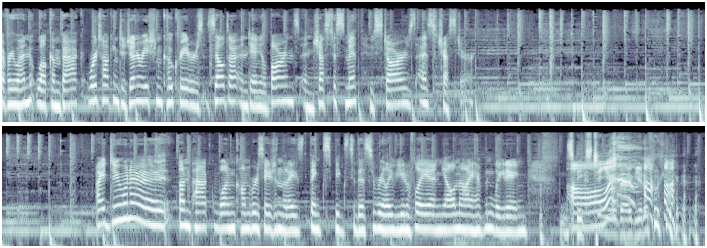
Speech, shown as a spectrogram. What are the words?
Everyone, welcome back. We're talking to Generation co creators Zelda and Daniel Barnz and Justice Smith, who stars as Chester. I do want to unpack one conversation that I think speaks to this really beautifully, and y'all know I have been waiting. It speaks to you very beautifully.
